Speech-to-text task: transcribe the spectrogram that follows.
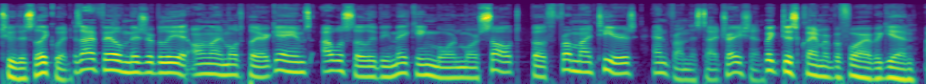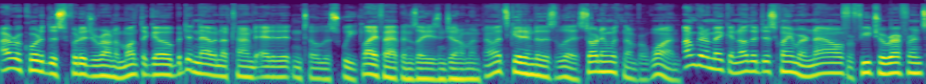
to this liquid. As I fail miserably at online online multiplayer games, I will slowly be making more and more salt, both from my tears and from this titration. Quick disclaimer before I begin. I recorded this footage around a month ago, but didn't have enough time to edit it until this week. Life happens, ladies and gentlemen. Now let's get into this list, starting with number one. I'm gonna make another disclaimer now for future reference.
